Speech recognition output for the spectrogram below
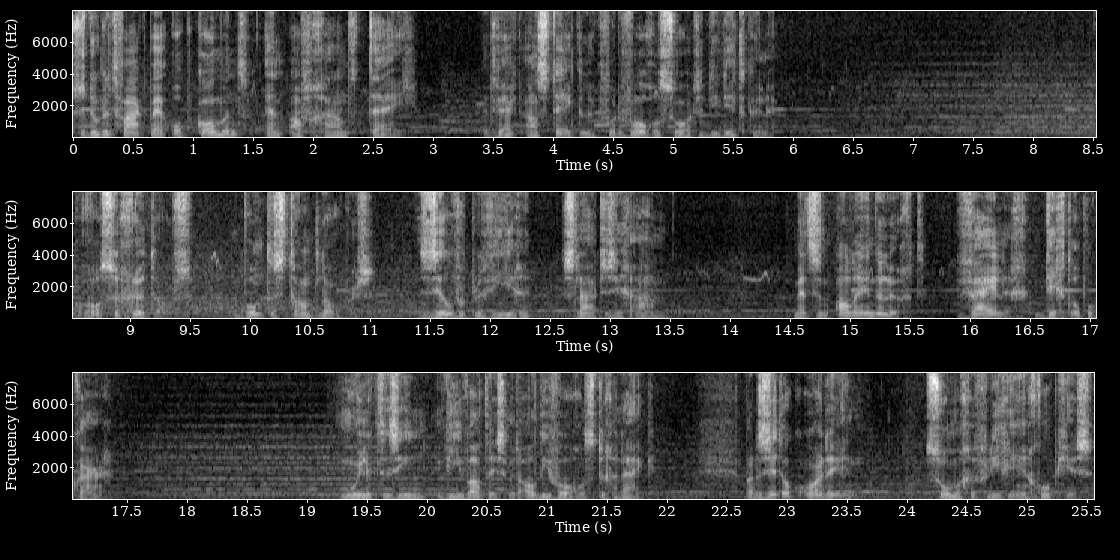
Ze doen het vaak bij opkomend en afgaand tij. Het werkt aanstekelijk voor de vogelsoorten die dit kunnen. Rosse grutto's, bonte strandlopers, zilverplevieren sluiten zich aan. Met z'n allen in de lucht, veilig, dicht op elkaar. Moeilijk te zien wie wat is met al die vogels tegelijk. Maar er zit ook orde in. Sommige vliegen in groepjes,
